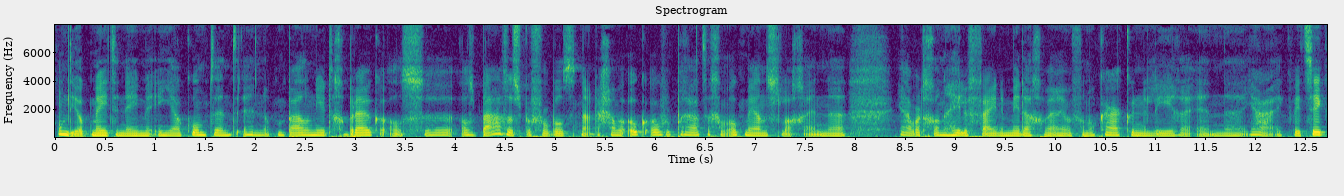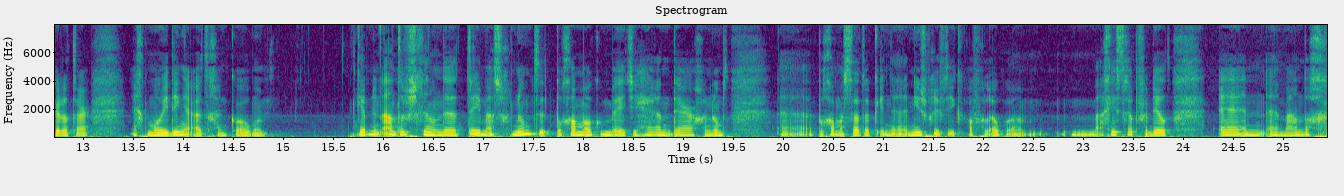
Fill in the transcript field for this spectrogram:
Om die ook mee te nemen in jouw content en op een bepaalde manier te gebruiken als, uh, als basis bijvoorbeeld. Nou, daar gaan we ook over praten, gaan we ook mee aan de slag. En uh, ja, wordt gewoon een hele fijne middag waarin we van elkaar kunnen leren. En uh, ja, ik weet zeker dat er echt mooie dingen uit gaan komen. Ik heb een aantal verschillende thema's genoemd. Het programma ook een beetje her en der genoemd. Uh, het programma staat ook in de nieuwsbrief die ik afgelopen gisteren heb verdeeld. En uh, maandag,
